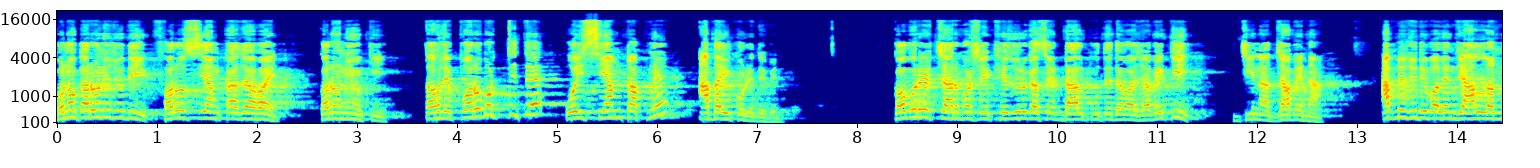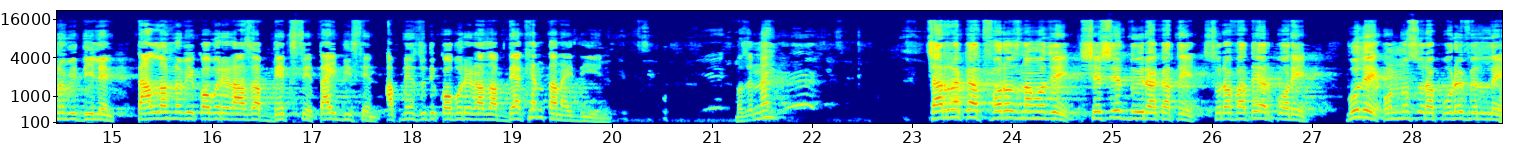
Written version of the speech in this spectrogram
কোনো কারণে যদি ফরজ সিয়াম কাজা হয়, করণীয় কি? তাহলে পরবর্তীতে ওই সিয়ামটা আপনি আদায় করে দেবেন। কবরের চারপাশে খেজুর গাছের ডাল পুঁতে দেওয়া যাবে কি? জি না যাবে না। আপনি যদি বলেন যে আল্লাহ নবী দিলেন, তা আল্লাহ নবী কবরের আজাব দেখছে, তাই দিছেন। আপনি যদি কবরের আজাব দেখেন, তা নাই দিয়েন। বুঝেন নাই? চার রাকাত ফরজ নামাজে, শেষের দুই রাকাতে সুরা ফাতেহার পরে বলে অন্য সুরা পড়ে ফেললে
